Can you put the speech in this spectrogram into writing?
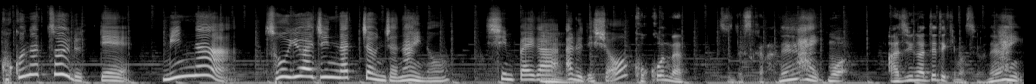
ココナッツオイルってみんなそういう味になっちゃうんじゃないの？心配があるでしょ、ココナッツですからね。はいもう味が出てきますよね。はい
